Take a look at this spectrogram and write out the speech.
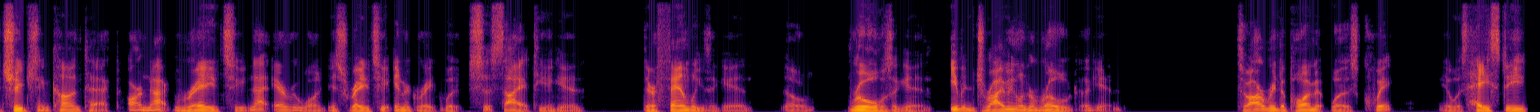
troops in contact are not ready to, not everyone is ready to integrate with society again, their families again, you rules again, even driving on the road again. So our redeployment was quick, it was hasty,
